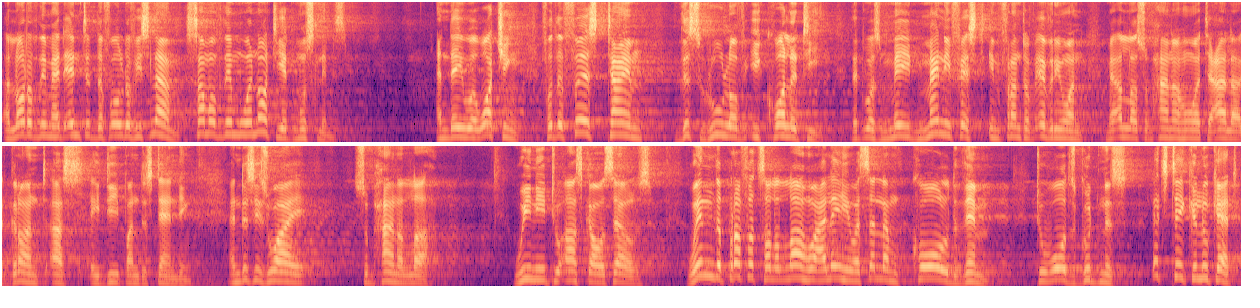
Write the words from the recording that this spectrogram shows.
a lot of them had entered the fold of Islam. Some of them were not yet Muslims. And they were watching for the first time this rule of equality that was made manifest in front of everyone. May Allah subhanahu wa ta'ala grant us a deep understanding. And this is why, subhanallah, we need to ask ourselves, when the Prophet wasallam called them towards goodness, let's take a look at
